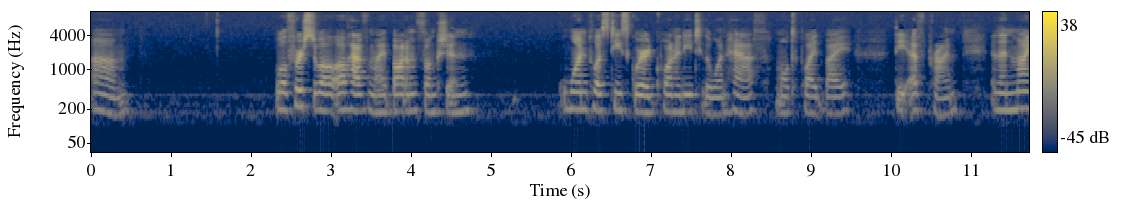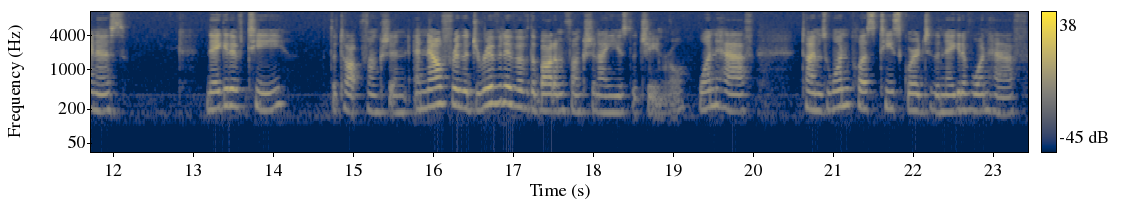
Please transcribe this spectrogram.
um, well, first of all, I'll have my bottom function 1 plus t squared quantity to the 1 half multiplied by the f prime, and then minus negative t, the top function. And now for the derivative of the bottom function, I use the chain rule. 1 half times 1 plus t squared to the negative 1 half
